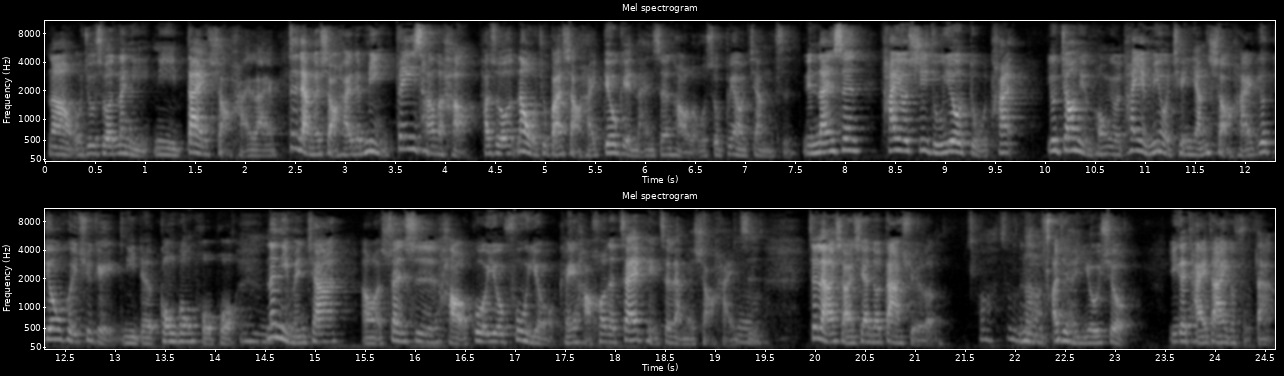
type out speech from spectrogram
那我就说，那你你带小孩来，这两个小孩的命非常的好。他说，那我就把小孩丢给男生好了。我说不要这样子，你男生他又吸毒又赌，他又交女朋友，他也没有钱养小孩，又丢回去给你的公公婆婆。嗯、那你们家啊、呃，算是好过又富有，可以好好的栽培这两个小孩子。嗯、这两个小孩现在都大学了，哦，这么大，嗯，而且很优秀，一个台大，一个辅大。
